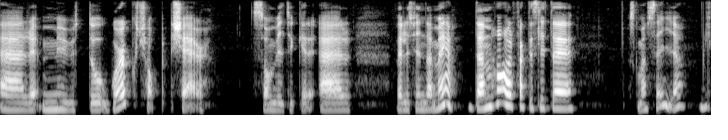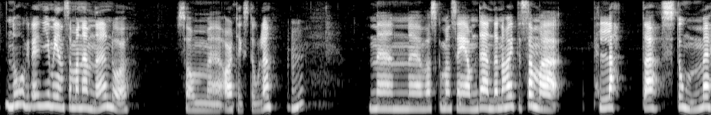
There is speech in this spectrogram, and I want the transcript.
är Muto Workshop Share som vi tycker är väldigt fin där med. Den har faktiskt lite, vad ska man säga, några gemensamma nämnare då som eh, Artex-stolen. Mm. Men eh, vad ska man säga om den? Den har inte samma platta stomme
